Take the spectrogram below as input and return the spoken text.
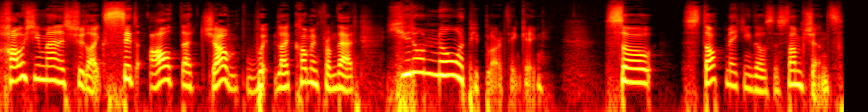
how she managed to like sit out that jump, like coming from that. You don't know what people are thinking. So stop making those assumptions.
